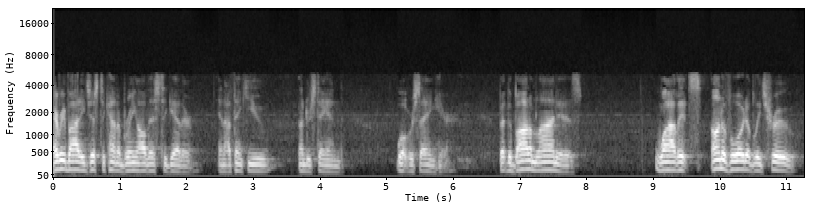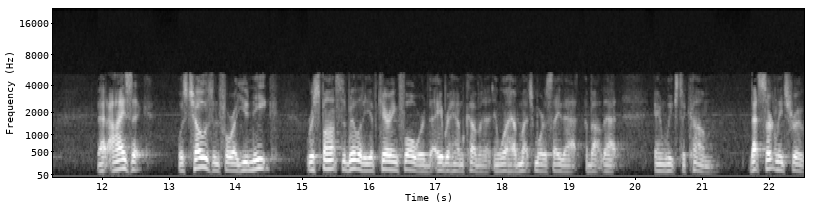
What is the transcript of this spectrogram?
Everybody, just to kind of bring all this together, and I think you understand what we're saying here. But the bottom line is while it's unavoidably true that Isaac was chosen for a unique responsibility of carrying forward the Abraham covenant, and we'll have much more to say that about that in weeks to come. That's certainly true.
